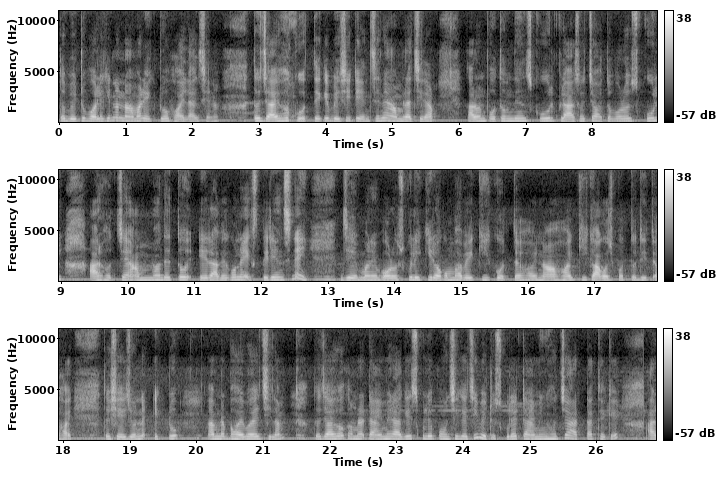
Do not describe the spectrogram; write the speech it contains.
তো বেটু বলে কি, না না, আমার একটুও ভয় লাগছে না। তো যাই হোক থেকে বেশি টেনশনে আমরা ছিলাম। কারণ প্রথম দিন স্কুল প্লাস হচ্ছে অত বড় স্কুল, আর হচ্ছে আমাদের তো এর আগে কোনো এক্সপিরিয়েন্স নেই যে মানে বড় স্কুলে কী রকমভাবে কী করতে হয়, না হয়, কী কাগজপত্র দিতে হয়। তো সেই জন্য একটু আমরা ভয়ে ভয়ে ছিলাম। তো যাই হোক, আমরা টাইমের আগে স্কুলে পৌঁছে গেছি। বেটু স্কুলের টাইমিং হচ্ছে আটটা থেকে। আর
